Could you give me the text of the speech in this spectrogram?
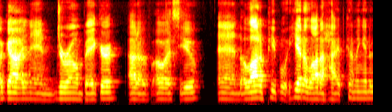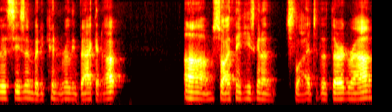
a guy named Jerome Baker out of OSU, and a lot of people he had a lot of hype coming into this season, but he couldn't really back it up. Um, so I think he's gonna slide to the third round,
